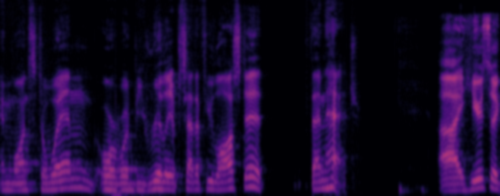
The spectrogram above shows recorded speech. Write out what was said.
and wants to win or would be really upset if you lost it, then hedge. Uh, here's a,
